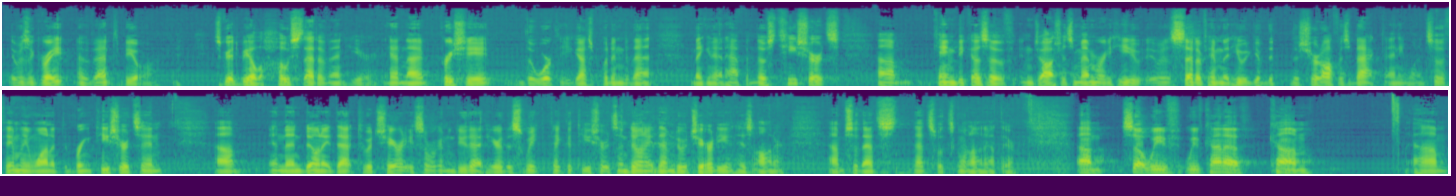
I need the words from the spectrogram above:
it was a great event to be able, it was great to be able to host that event here, and I appreciate the work that you guys put into that, making that happen. Those T-shirts um, came because of, in Josh's memory, he it was said of him that he would give the, the shirt off his back to anyone. So the family wanted to bring T-shirts in. Um, and then donate that to a charity. So we're going to do that here this week. Take the T-shirts and donate them to a charity in his honor. Um, so that's that's what's going on out there. Um, so we've we've kind of come. Um,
